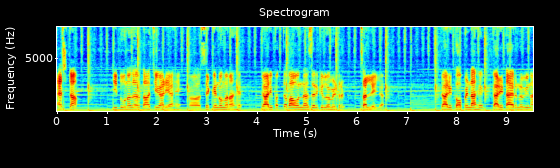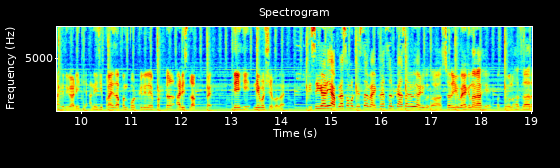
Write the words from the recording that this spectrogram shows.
ॲस्टा ही दोन हजार दहाची गाडी आहे. सेकंड ओनर आहे. गाडी फक्त बावन्न हजार किलोमीटर चाललेली आहे. गाडी टॉप एंड आहे. गाडी टायर नवीन आहे गाडीची. आणि जी प्राईस आपण पोट केलेली आहे फक्त अडीच लाख रुपये. तेही निगोशिएबल आहे. तिसरी गाडी आपल्यासमोर दिसतं वॅगनार सर काय सांगू गाडी अ, सर ही वॅगनर आहे. दोन हजार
